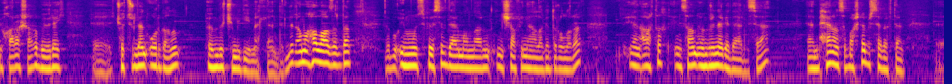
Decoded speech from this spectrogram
yuxarı-aşağı böyrək e, köçürülən orqanın ömrü kimi qiymətləndirilir. Amma hal-hazırda e, bu immunosupressiv dərmanların inkişafı ilə əlaqədar olaraq yəni artıq insanın ömrü nə qədərdirsə, yəni hər hansı başqa bir səbəbdən e,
